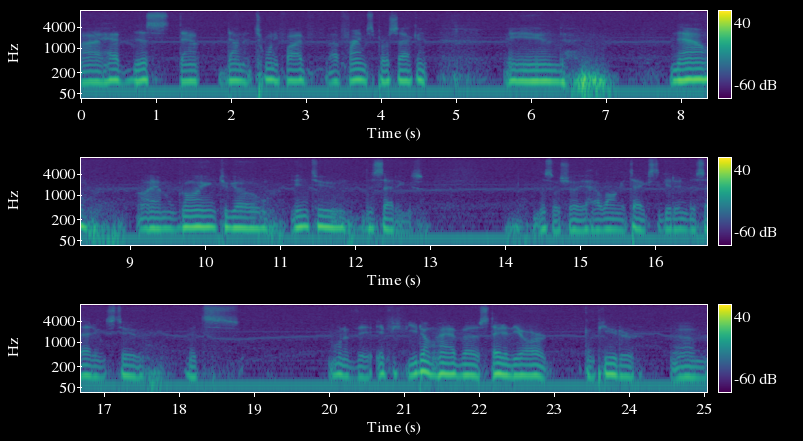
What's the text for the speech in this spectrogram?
I had this down down at 25 uh, frames per second. And now I am going to go into the settings. This will show you how long it takes to get into settings too. It's one of the if you don't have a state-of-the-art computer um,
